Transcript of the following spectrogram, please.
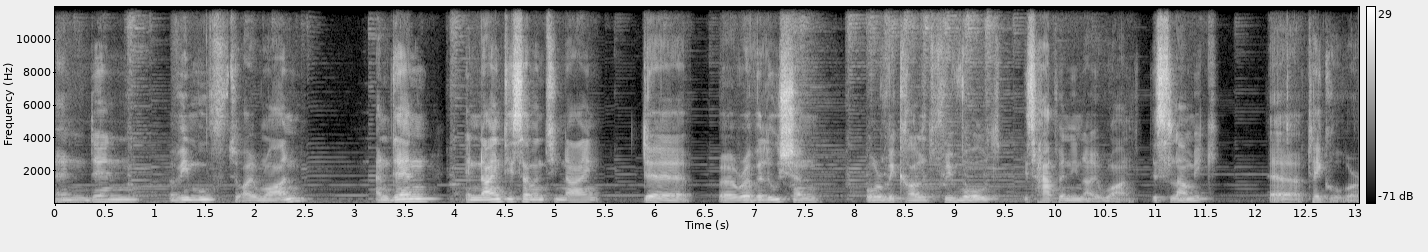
and then we moved to Iran and then in 1979 the uh, revolution or we call it revolt is happening in Iran, Islamic uh, takeover.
